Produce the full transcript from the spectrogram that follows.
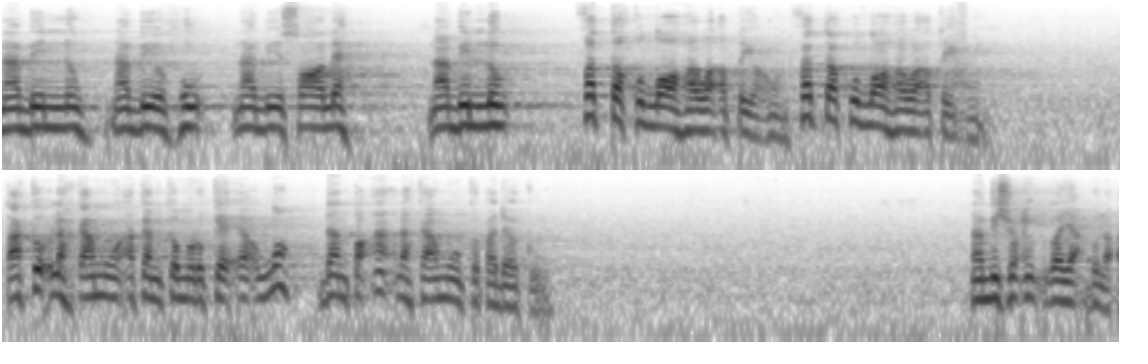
Nabi Nuh, Nabi Hud, Nabi Saleh, Nabi Lut fattaqullaha wa ati'un. Fattaqullaha wa ati'un. Takutlah kamu akan kemurkaan Allah dan taatlah kamu kepadaku Nabi Syuaib royak pula.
